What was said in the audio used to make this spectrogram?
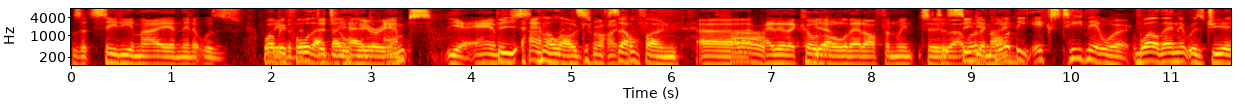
was it CDMA and then it was Well, before the that, they digital had variant. amps. Yeah, amps. the analog right. cell phone. Uh, and then they called Yeah. all of that off and went to, To uh, what do they call it? The XT network. Well, then it was G-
